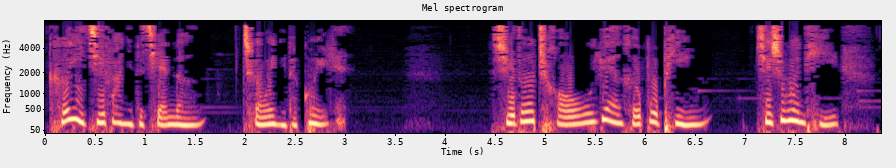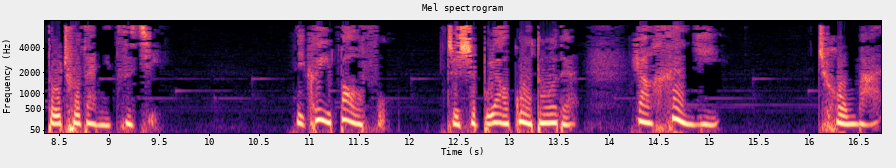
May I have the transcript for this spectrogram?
可以激发你的潜能，成为你的贵人。许多仇怨和不平，其实问题都出在你自己。你可以报复。只是不要过多的让恨意充满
